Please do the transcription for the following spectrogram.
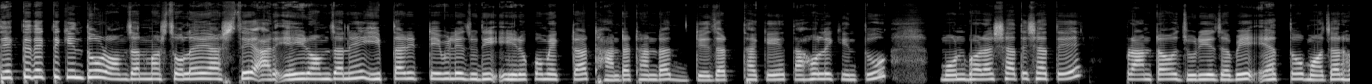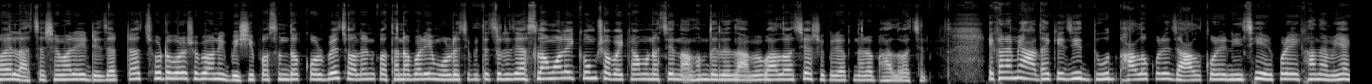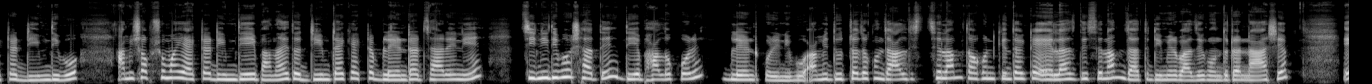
দেখতে দেখতে কিন্তু রমজান মাস চলে আসছে আর এই রমজানে ইফতারির টেবিলে যদি এরকম একটা ঠান্ডা ঠান্ডা ডেজার্ট থাকে তাহলে কিন্তু মন ভরার সাথে সাথে প্রাণটাও জুড়িয়ে যাবে। এত মজার হয় লাচ্চা সেমার এই ডেজার্টটা। ছোট বড় সবাই অনেক বেশি পছন্দ করবে। চলেন কথা না বাড়িয়ে মূল রেসিপিতে চলে যাই। আসসালামু আলাইকুম, সবাই কেমন আছেন? আলহামদুলিল্লাহ, আমিও ভালো আছি। আশা করি আপনারা ভালো আছেন। এখানে আমি আধা কেজি দুধ ভালো করে জাল করে নিয়েছি। এরপরে এখানে আমি একটা ডিম দিব। আমি সব সময় একটা ডিম দিয়েই বানাই। তো ডিমটাকে একটা ব্লেন্ডার জারে নিয়ে চিনি দিব সাথে দিয়ে ভালো করে ব্লেন্ড করে নিব। আমি দুধটা যখন জাল দিচ্ছিলাম, তখন কিন্তু একটা এলাচ দিছিলাম যাতে ডিমের বাজে গন্ধটা না আসে।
